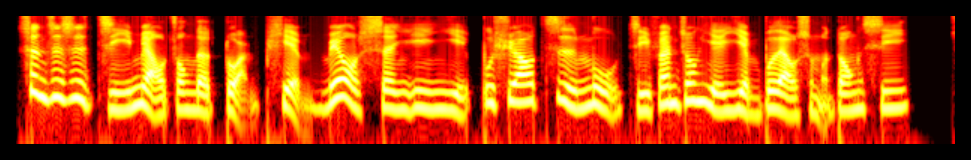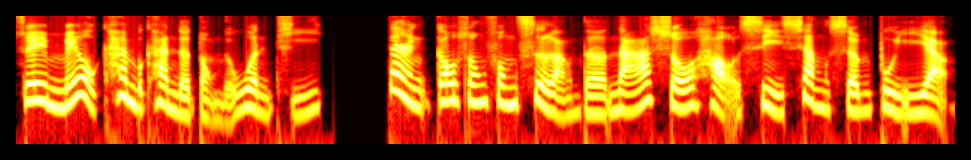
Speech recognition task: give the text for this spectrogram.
甚至是几秒钟的短片，没有声音，也不需要字幕，几分钟也演不了什么东西，所以没有看不看得懂的问题。但高松风次郎的拿手好戏相声不一样，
